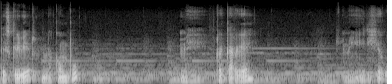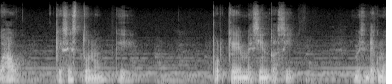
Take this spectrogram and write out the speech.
escribir en la compu, me recargué y dije, wow, ¿qué es esto, no? ¿Por qué me siento así? Me sentía como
